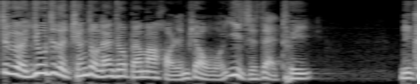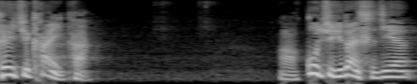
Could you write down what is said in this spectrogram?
这个优质的权重蓝筹白马好人票，我一直在推，你可以去看一看。啊，过去一段时间，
